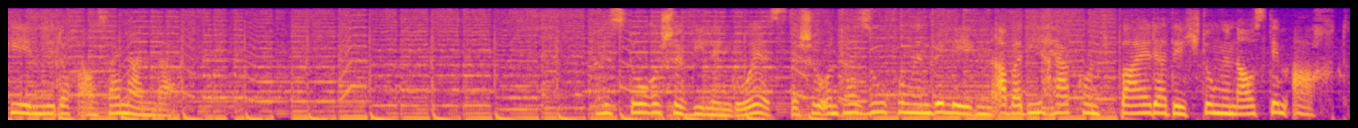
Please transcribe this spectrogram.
gehen jedoch auseinander. Historische wie linguistische Untersuchungen belegen aber die Herkunft beider Dichtungen aus dem 8.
